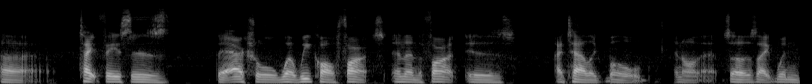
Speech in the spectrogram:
Uh, typeface is the actual what we call fonts, and then the font is italic, bold, and all that. So it's like when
